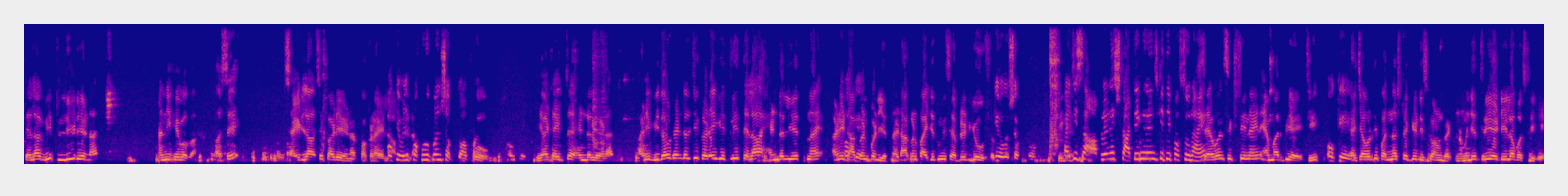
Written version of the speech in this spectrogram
त्याला विथ लीड येणार. आणि हे बघा असे साईडला असे कडे येणार पकडायला म्हणजे. पकडू पण शकतो आपण. हो. ओके या टाईपचं हँडल येणार. आणि विदाऊट हँडलची कढाई घेतली त्याला हँडल येत नाही आणि Okay. ढाकण पण येत नाही. ढाकण पाहिजे तुम्ही सेपरेट घेऊ शकता. घेऊ शकतो. आहे. ह्याची सा- आपल्याकडे स्टार्टिंग रेंज किती पासून आहे? सेव्हन सिक्स्टी नाईन एमआरपी आहे याची. ओके याच्यावरती पन्नास टक्के डिस्काउंट भेटणार. म्हणजे थ्री एटी ला बसली हे.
